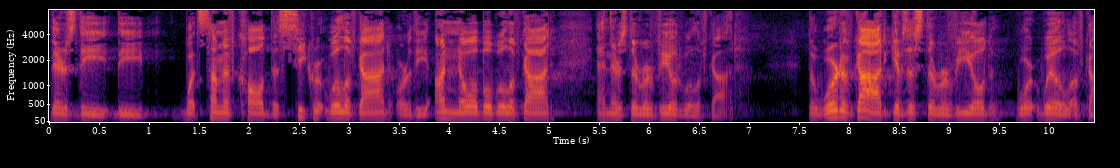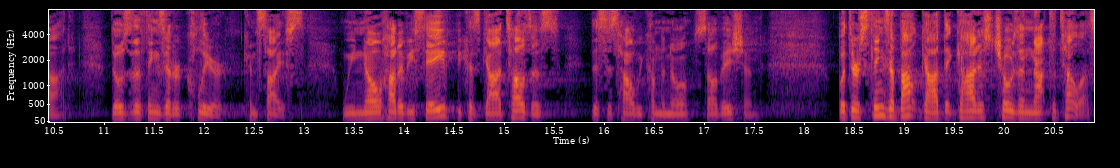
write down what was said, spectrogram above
There's the, the what some have called the secret will of God or the unknowable will of God, and there's the revealed will of God. The Word of God gives us the revealed will of God. Those are the things that are clear, concise. We know how to be saved because God tells us this is how we come to know salvation. But there's things about God that God has chosen not to tell us.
